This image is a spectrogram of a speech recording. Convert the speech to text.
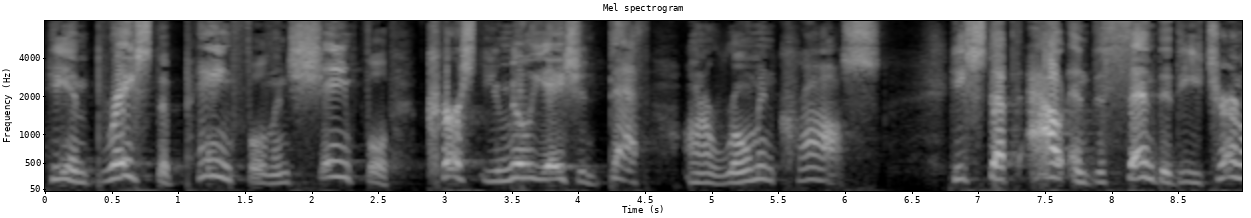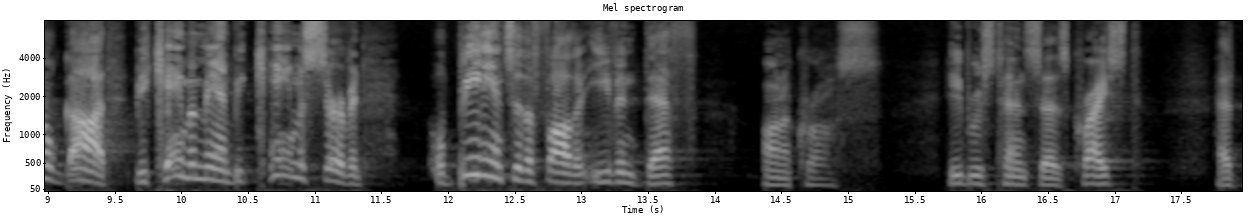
He embraced the painful and shameful, cursed humiliation, death on a Roman cross. He stepped out and descended. The eternal God became a man, became a servant, obedient to the Father, even death on a cross. Hebrews 10 says, Christ had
